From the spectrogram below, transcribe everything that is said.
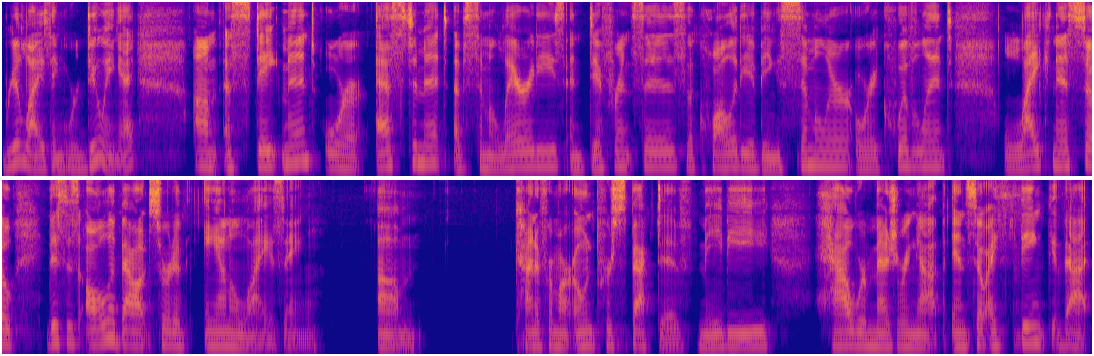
realizing we're doing it. Um, a statement or estimate of similarities and differences, the quality of being similar or equivalent, likeness. So, this is all about sort of analyzing. Um, kind of from our own perspective, maybe how we're measuring up. And so I think that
